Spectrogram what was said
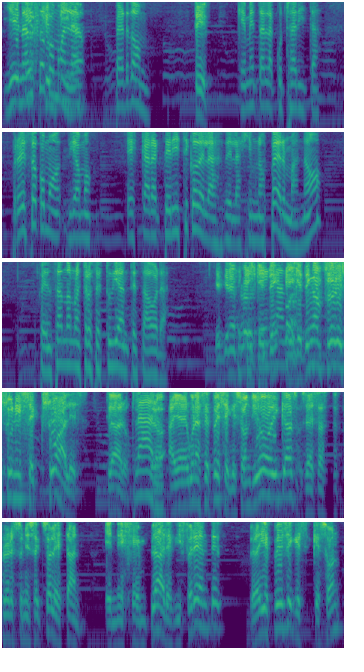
y en Eso como en la... Argentina, Perdón, que meta la cucharita. Pero eso como, digamos, es característico de las de las gimnospermas, ¿no? Pensando en nuestros estudiantes ahora. Que tiene De flores que el que, tengan- que flores unisexuales, claro. Claro. Pero hay algunas especies que son dioicas, o sea, esas flores unisexuales están en ejemplares diferentes, pero hay especies que, que son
